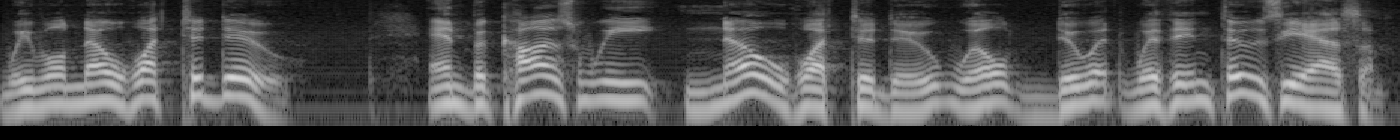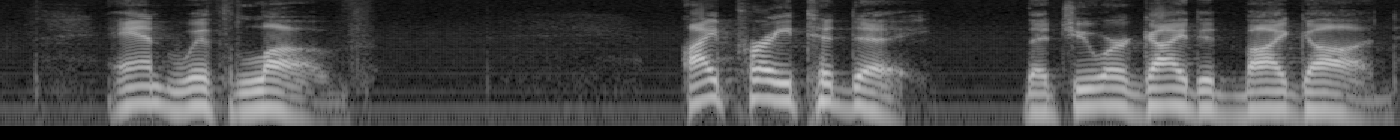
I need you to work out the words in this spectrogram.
we will know what to do and because we know what to do, we'll do it with enthusiasm and with love. I pray today that you are guided by God.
